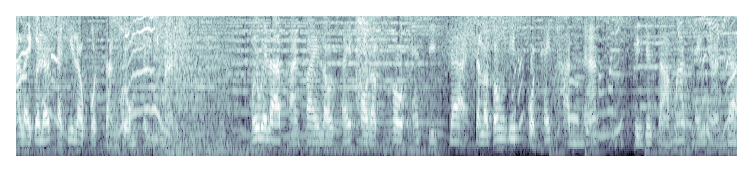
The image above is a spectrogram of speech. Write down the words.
อะไรก็แล้วแต่ที่เรากดสั่งโจมตีมัน เมื่อเวลาผ่านไปเราใช้ Oracle Assist ได้ แต่เราต้องรีบกดให้ทันนะ ถึงจะสามารถใช้งานได้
